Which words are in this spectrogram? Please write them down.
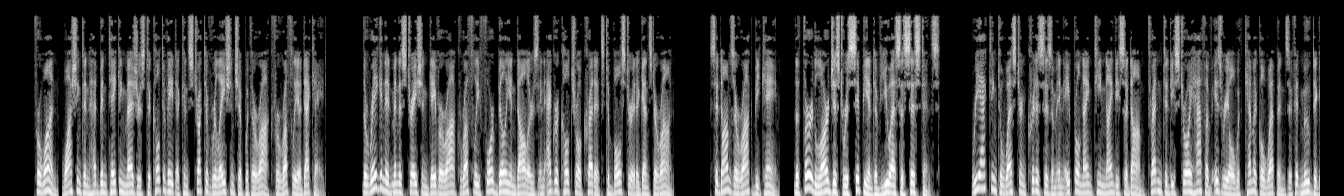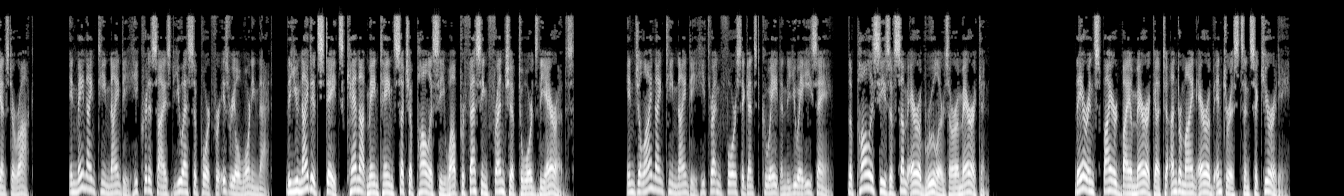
For one, Washington had been taking measures to cultivate a constructive relationship with Iraq for roughly a decade. The Reagan administration gave Iraq roughly $4 billion in agricultural credits to bolster it against Iran. Saddam's Iraq became the third largest recipient of U.S. assistance. Reacting to Western criticism in April 1990 Saddam threatened to destroy half of Israel with chemical weapons if it moved against Iraq. In May 1990 he criticized U.S. support for Israel warning that, "...the United States cannot maintain such a policy while professing friendship towards the Arabs." In July 1990 he threatened force against Kuwait and the UAE saying, the policies of some Arab rulers are American. They are inspired by America to undermine Arab interests and security.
